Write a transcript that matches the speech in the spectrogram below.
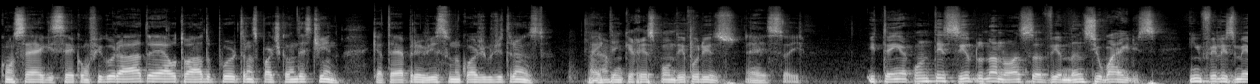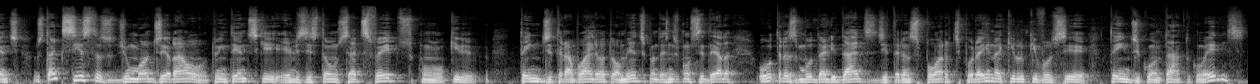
consegue ser configurado é autuado por transporte clandestino, que até é previsto no Código de Trânsito. Aí né? tem que responder por isso. É isso aí. E tem acontecido na nossa Venâncio Aires. Infelizmente, os taxistas, de um modo geral, tu entendes que eles estão satisfeitos com o que tem de trabalho atualmente, quando a gente considera outras modalidades de transporte por aí, naquilo que você tem de contato com eles?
